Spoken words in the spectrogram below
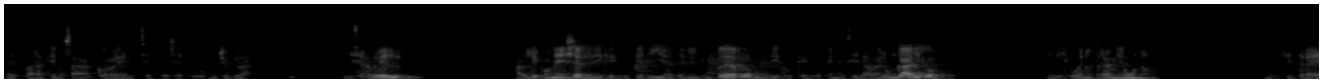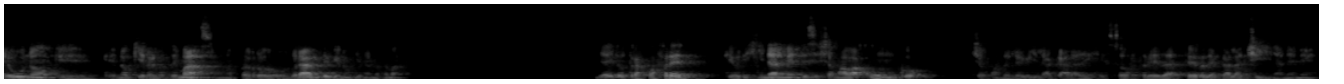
eh, para que los hagan correr, etc. Ya tuvo mucho que ver. Isabel, hablé con ella, le dije que quería tener un perro, me dijo que lo que necesitaba era un galgo. Me dije, bueno, tráeme uno. Le dije, trae uno que, que no quieran los demás, un perro grande que no quieran los demás. Y ahí lo trajo a Fred, que originalmente se llamaba Junco. Yo cuando le vi la cara dije, sos Fred Aster de acá a la China, nene.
